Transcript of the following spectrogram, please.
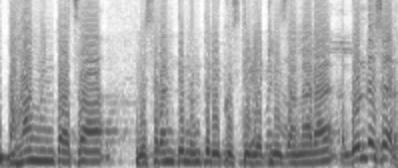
दहा मिनिटाचा विश्रांतीनंतर ही कुस्ती घेतली जाणार आहे. गोंड सर.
